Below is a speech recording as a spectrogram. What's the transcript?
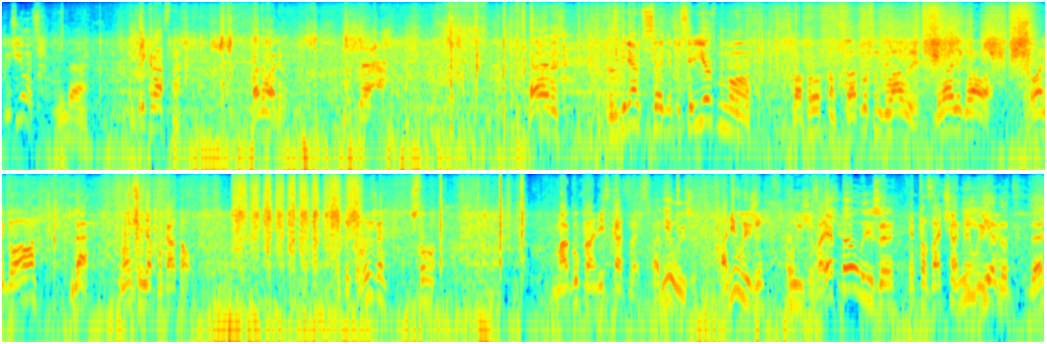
Включилась? Да. Прекрасно. Подваливай. Да. Давай раз- разберемся сегодня по-серьезному С вопросом. с вопросом головы. Была ли голова? Была ли голова? Да. Ну, в общем, я покатал. Вот эти лыжи. Что могу про них сказать? Они лыжи. Они лыжи. Лыжи. Зачет- Это лыжи. Это зачетные Они лыжи. едут, да?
